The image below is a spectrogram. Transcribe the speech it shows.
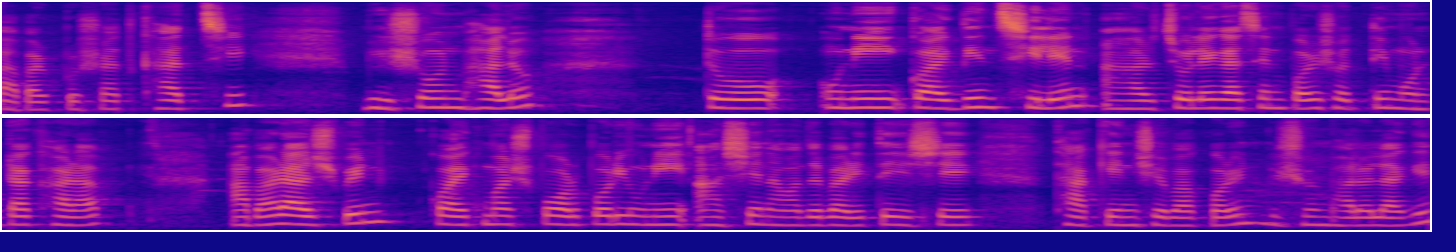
বাবার প্রসাদ খাচ্ছি, ভীষণ ভালো। তো উনি কয়েকদিন ছিলেন আর চলে গেছেন পরে সত্যি মনটা খারাপ। আবার আসবেন, কয়েক মাস পর পরই উনি আসেন আমাদের বাড়িতে এসে থাকেন, সেবা করেন, ভীষণ ভালো লাগে।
